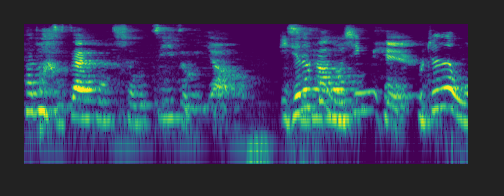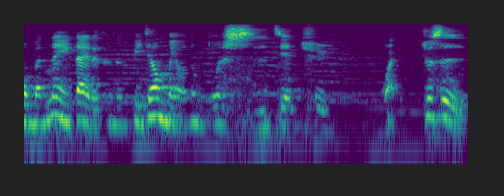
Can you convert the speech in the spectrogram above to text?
她就只在乎成绩怎么样。以前的父母亲，我觉得我们那一代的可能比较没有那么多时间去管，就是。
